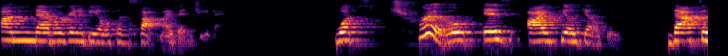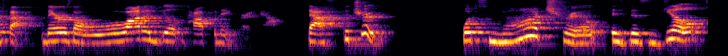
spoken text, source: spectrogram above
I'm never going to be able to stop my binge eating. What's true is I feel guilty. That's a fact. There's a lot of guilt happening right now. That's the truth. What's not true is this guilt,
